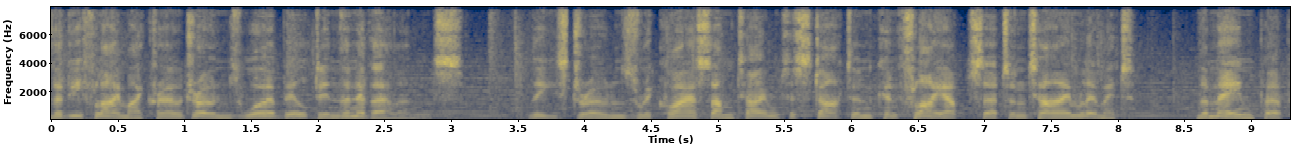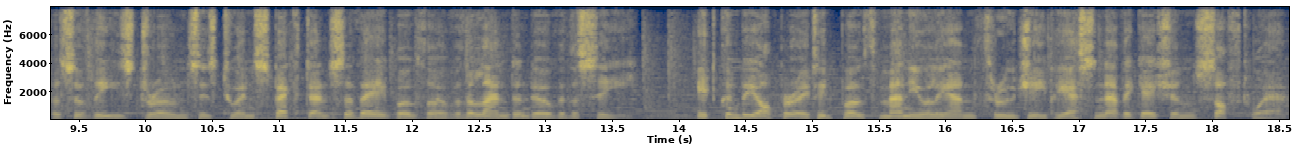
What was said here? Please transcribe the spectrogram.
The D-Fly micro drones were built in the Netherlands. These drones require some time to start and can fly up certain time limit. The main purpose of these drones is to inspect and survey both over the land and over the sea. It can be operated both manually and through GPS navigation software.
